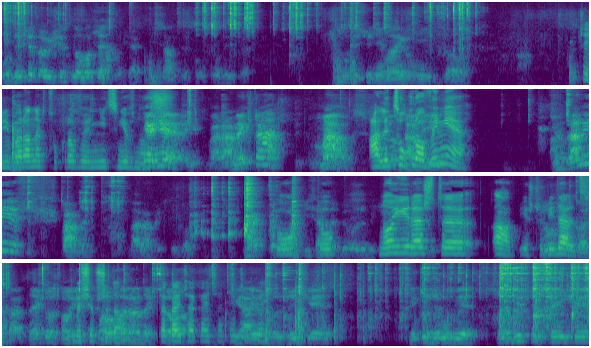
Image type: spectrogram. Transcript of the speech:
Słodycze to już jest nowoczesność, jak pisance są słodycze. Słodycze nie mają nic do... Czyli baranek cukrowy nic nie wnosi. Nie, nie, baranek tak, ma. Ale związany cukrowy jest- nie. Związany jest z panem baranek, tylko jak to Tu, napisane tu. było, żeby... No i resztę. A, jeszcze widelce. to By jest się to, przydało. baranek Czekaj, to, czekaj, czekaj, jajo czekaj. to życie. Tylko, że mówię, w sensie,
